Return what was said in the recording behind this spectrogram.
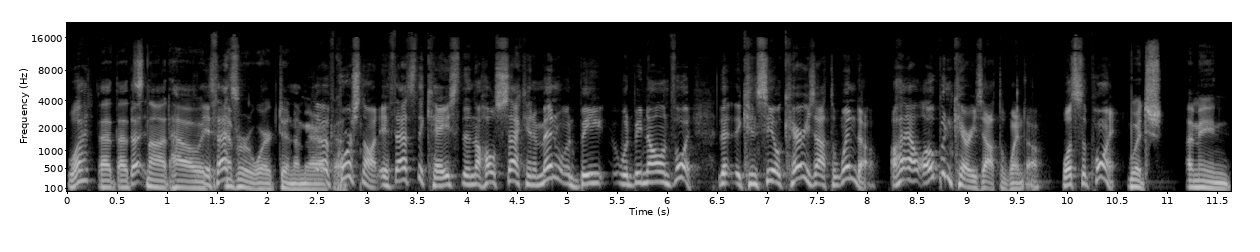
What? that that's That- not how it's ever worked in America. Of course not. If that's the case, then the whole Second Amendment would be would be null and void. The, the concealed carries out the window. Hell, open carries out the window. What's the point? Which I mean,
